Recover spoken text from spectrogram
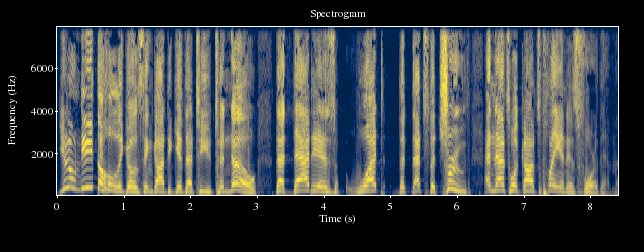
You don't need the Holy Ghost and God to give that to you to know that that is what the, that's the truth and that's what God's plan is for them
